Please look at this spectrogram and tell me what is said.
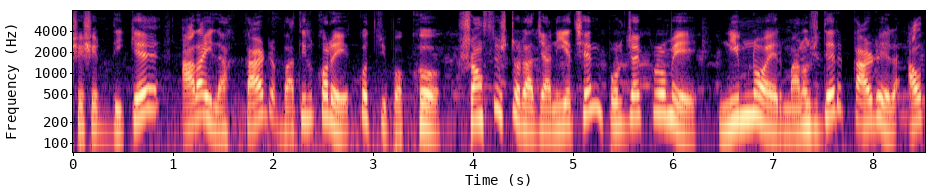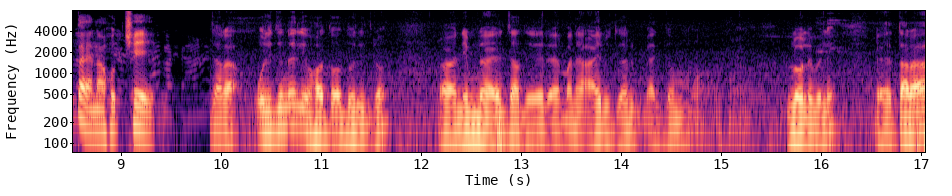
শেষের দিকে আড়াই লাখ কার্ড বাতিল করে কর্তৃপক্ষ। সংশ্লিষ্টরা জানিয়েছেন, পর্যায়ক্রমে নিম্ন আয়ের মানুষদের কার্ডের আওতায় আনা হচ্ছে। যারা অরিজিনালি হয়তো দরিদ্র নিম্ন আয়ের যাদের মানে আয় রোজগার একদম লো লেভেলে তারা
